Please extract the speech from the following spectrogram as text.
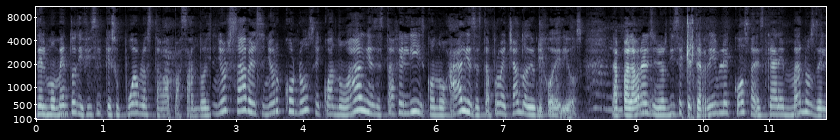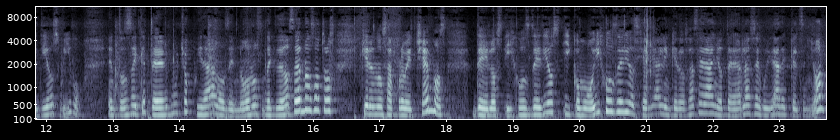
del momento difícil que su pueblo estaba pasando. El Señor sabe, el Señor conoce cuando alguien está feliz, cuando alguien se está aprovechando de un hijo de Dios. La palabra del Señor dice que terrible cosa es caer en manos del Dios vivo. Entonces hay que tener mucho cuidado de no, nos, de no ser nosotros quienes nos aprovechemos de los hijos de Dios. Y como hijos de Dios, si hay alguien que nos hace daño, tener la seguridad de que el Señor,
